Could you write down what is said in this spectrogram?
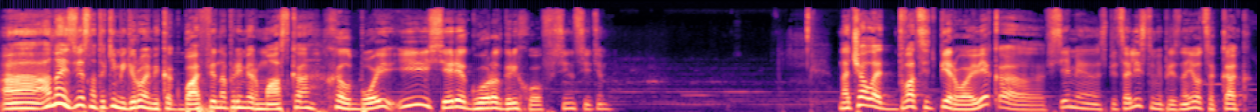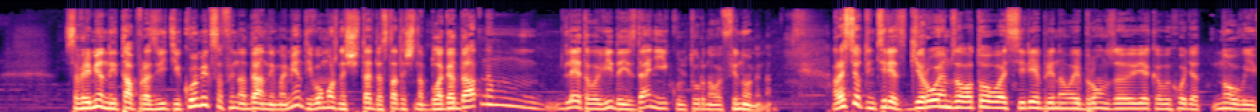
А, она известна такими героями, как Баффи, например, Маска, Хеллбой и серия Город грехов, Син-Сити. Начало 21 века всеми специалистами признается как современный этап развития комиксов, и на данный момент его можно считать достаточно благодатным для этого вида изданий и культурного феномена. Растет интерес к героям золотого, серебряного и бронзового века, выходят новые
